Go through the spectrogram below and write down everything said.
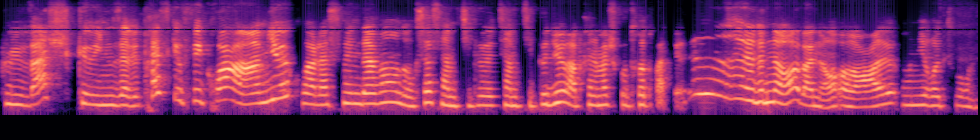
plus vache qu'il nous avait presque fait croire à un mieux quoi la semaine d'avant. Donc ça, c'est un petit peu, c'est un petit peu dur après le match contre Troyes. Euh, non, bah non, oh, on y retourne.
